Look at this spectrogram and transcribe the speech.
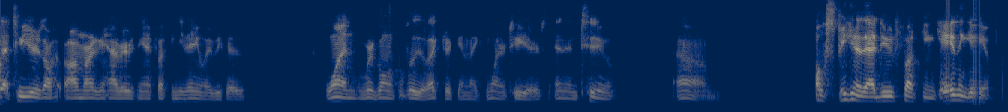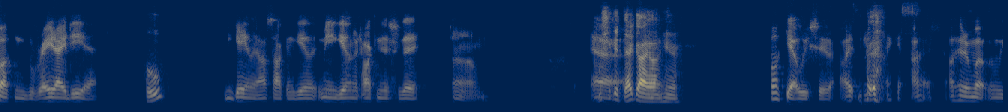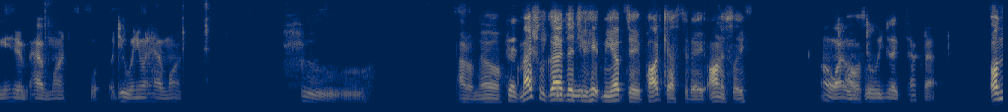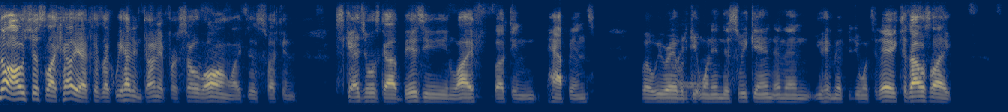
That two years, I'll, I'm already gonna have everything I fucking need anyway because one, we're going completely electric in like one or two years, and then two, um. Oh, speaking of that, dude, fucking Galen gave me a fucking great idea. Who? Galen, I was talking to Galen. Me and Galen were talking yesterday. Um, We should uh, get that guy on here. Fuck yeah, we should. I, I, I I'll hit him up when we hit him, have him on. Dude, when you want to have him on? Ooh. I don't know. I'm actually glad that you hit me up to a podcast today. Honestly. Oh, why? I Would, was- what would you like to talk about? Oh no, I was just like hell yeah, because like we hadn't done it for so long. Like this fucking schedules got busy and life fucking happens. But we were able to yeah. get one in this weekend, and then you hit me up to do one today because I was like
